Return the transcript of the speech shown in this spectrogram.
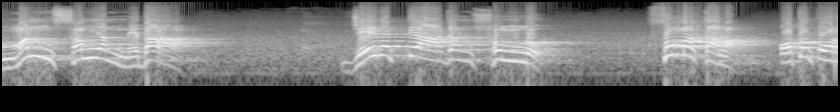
মান সামিয়ান নেদা যে ব্যক্তি আজান শুনল, সুম্মা কালা, অতপর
